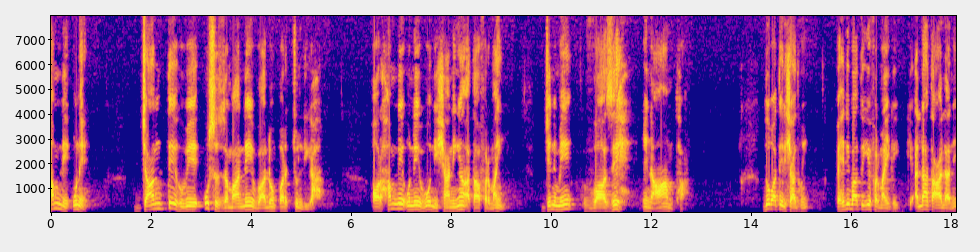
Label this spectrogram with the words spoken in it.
ہم نے انہیں جانتے ہوئے اس زمانے والوں پر چن لیا اور ہم نے انہیں وہ نشانیاں عطا فرمائیں جن میں واضح انعام تھا۔ دو باتیں ارشاد ہوئیں۔ پہلی بات تو یہ فرمائی گئی کہ اللہ تعالیٰ نے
